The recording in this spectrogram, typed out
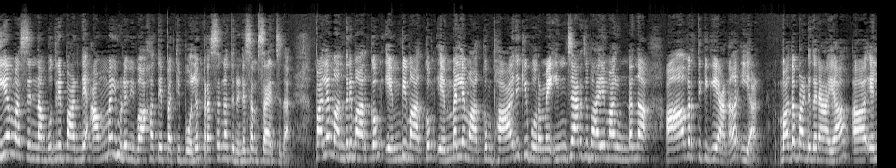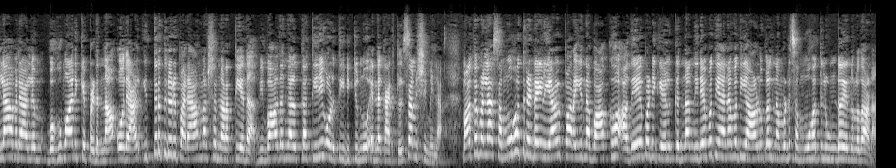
ഇ എം എസ് എൻ നമ്പൂതിരിപ്പാടിന്റെ അമ്മയുടെ വിവാഹത്തെ പറ്റി പോലും പ്രസംഗത്തിനിടെ സംസാരിച്ചത്. പല മന്ത്രിമാർക്കും എം പിമാർക്കും എം എൽ എമാർക്കും ഭാര്യയ്ക്ക് പുറമെ ഇൻചാർജ് ഭാര്യമാരുണ്ടെന്ന് ആവർത്തിക്കുകയാണ് ഇയാൾ. മതപണ്ഡിതനായ എല്ലാവരാലും ബഹുമാനിക്കപ്പെടുന്ന ഒരാൾ ഇത്തരത്തിലൊരു പരാമർശം നടത്തിയത് വിവാദങ്ങൾക്ക് തിരികൊളുത്തിയിരിക്കുന്നു എന്ന കാര്യത്തിൽ സംശയമില്ല. മാത്രമല്ല സമൂഹത്തിനിടയിൽ ഇയാൾ പറയുന്ന വാക്ക് അതേപടി കേൾക്കുന്ന നിരവധി അനവധി ആളുകൾ നമ്മുടെ സമൂഹത്തിൽ ഉണ്ട് എന്നുള്ളതാണ്.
